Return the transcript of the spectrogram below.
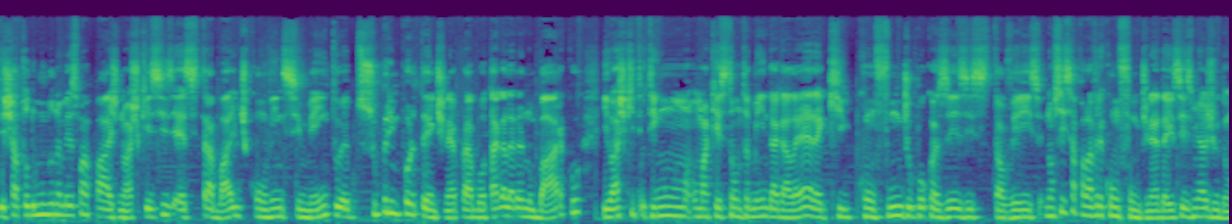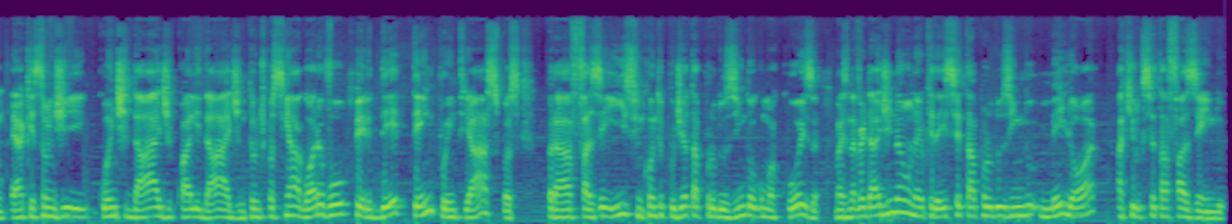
Deixar todo mundo na mesma página. Eu acho que esse, esse trabalho de convencimento é super importante, né? Para botar a galera no barco. E eu acho que tem uma, uma, questão também da galera que confunde um pouco, às vezes, talvez. Não sei se a palavra é confunde, né? Daí vocês me ajudam. É a questão de quantidade, qualidade. Então, tipo assim, ah, agora eu vou perder tempo, entre aspas, para fazer isso enquanto eu podia estar tá produzindo alguma coisa. Mas na verdade, não, né? Porque daí você tá produzindo melhor aquilo que você está fazendo.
